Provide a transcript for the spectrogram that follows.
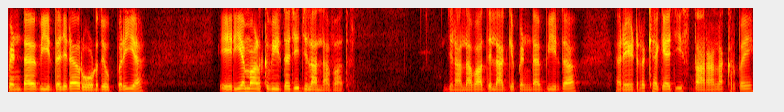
ਪਿੰਡ ਹੈ ਵੀਰ ਦਾ ਜਿਹੜਾ ਰੋਡ ਦੇ ਉੱਪਰ ਹੀ ਆ ਏਰੀਆ ਮਾਲਕ ਵੀਰ ਦਾ ਜੀ, ਜਲਾਲਾਬਾਦ। ਜਲਾਲਾਬਾਦ ਦੇ ਲਾਗੇ ਪਿੰਡ ਹੈ ਵੀਰ ਦਾ। ਰੇਟ ਰੱਖਿਆ ਗਿਆ ਜੀ 17 ਲੱਖ ਰੁਪਏ।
